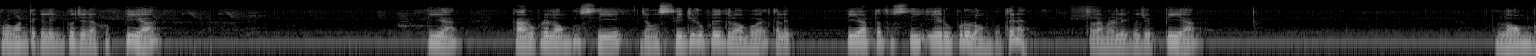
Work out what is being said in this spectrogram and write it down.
প্রমাণটাকে লিখব যে দেখো পি আর পি আর কার উপরে লম্ব? সি এ যেমন সিডির উপরে যদি লম্ব হয়, তাহলে পি আরটা তো সি এর উপরেও লম্ব, তাই না? তাহলে আমরা লিখব যে পি আর লম্ব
